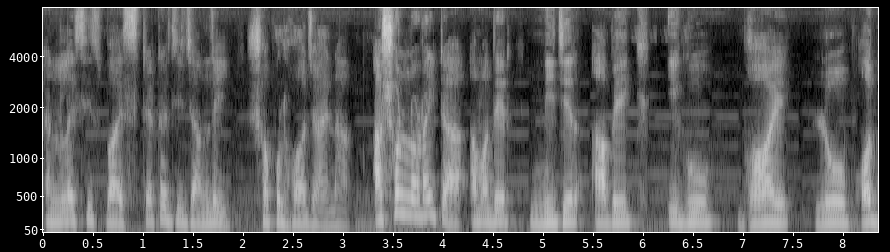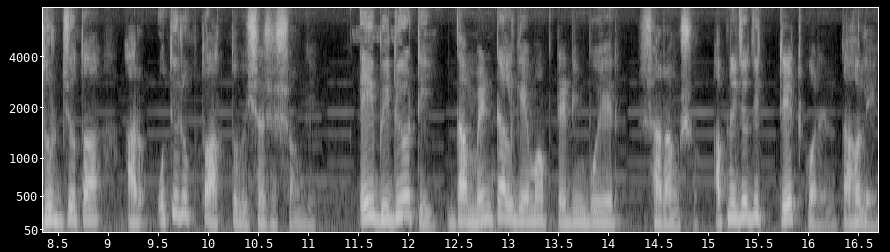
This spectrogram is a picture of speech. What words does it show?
অ্যানালাইসিস বা স্ট্র্যাটাজি জানলেই সফল হওয়া যায় না। আসল লড়াইটা আমাদের নিজের আবেগ, ইগো, ভয় লোভ, অধৈর্যতা আর অতিরিক্ত আত্মবিশ্বাসের সঙ্গে। এই ভিডিওটি the mental game of trading বইয়ের সারাংশ। আপনি যদি ট্রেড করেন, তাহলে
